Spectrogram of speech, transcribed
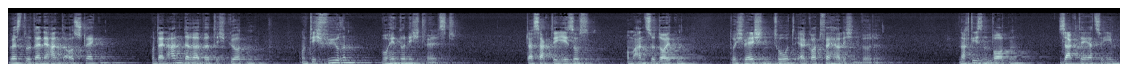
wirst du deine Hand ausstrecken und ein anderer wird dich gürten und dich führen, wohin du nicht willst. Das sagte Jesus, um anzudeuten, durch welchen Tod er Gott verherrlichen würde. Nach diesen Worten sagte er zu ihm,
